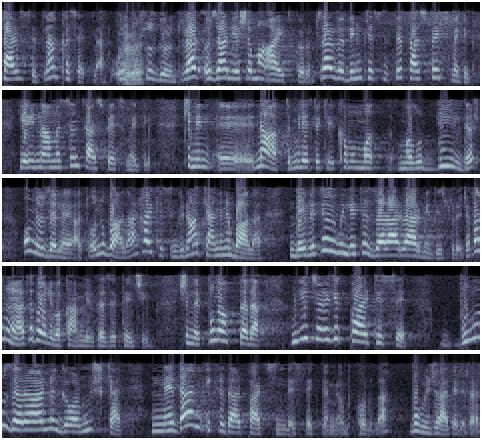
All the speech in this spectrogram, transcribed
servis edilen kasetler, uygunsuz görüntüler, özel yaşama ait görüntüler ve benim kesinlikle tasvip etmediğim, yayınlanmasını tasvip etmediğim, kimin e, ne yaptı, milletvekili kamu ma- malı değildir, onun özel hayatı onu bağlar, herkesin günahı kendini bağlar. Devlete ve millete zarar vermediği sürece ben hayata böyle bakan bir gazeteciyim. Şimdi bu noktada Milliyetçi Hareket Partisi bunun zararını görmüşken neden iktidar partisini desteklemiyor bu konuda, bu mücadelede?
